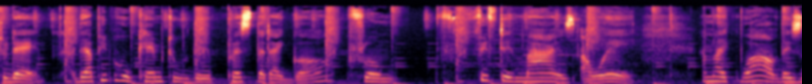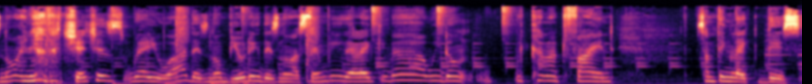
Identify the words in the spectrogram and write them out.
today. There are people who came to the place that I go from 50 miles away. I'm like, wow, there's no any other churches where you are. There's no building. There's no assembly. They're like, nah, we don't, we cannot find something like this.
